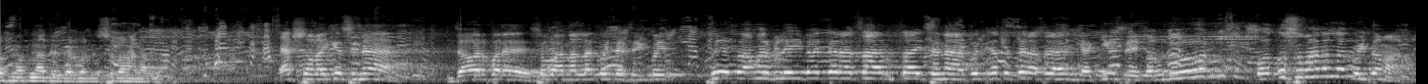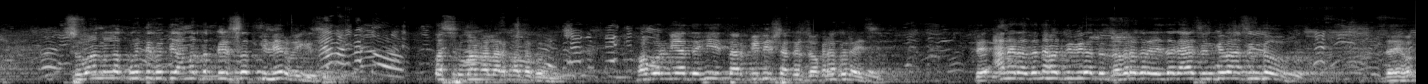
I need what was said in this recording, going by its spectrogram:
রহমত নাযিল করবেন সুবহানাল্লাহ। এক সবাই গেছি না, যাওয়ার পরে সুবহানাল্লাহ কইতেছি, কই, হে তো আমার বিলে এই বেচারা চান চাইছে না। কই, এত তেরা চাই কি হইছে? হুজুর, কত সুবহানাল্লাহ কইতাম আর। সুবান আল্লাহ কইতে কইতে আমার তো পেশাব ক্লিয়ার হয়ে গেছে। সুবান আল্লাহর কথা কই খবর নিয়ে দেখি তার বিবির সাথে ঝগড়া করে আইছে। তে আনেরা জানে আমার বিবির সাথে ঝগড়া করে, এই জায়গায় আসেন কেউ? আসেন তো? যাই হোক,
